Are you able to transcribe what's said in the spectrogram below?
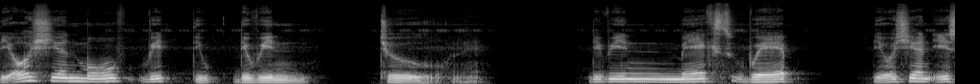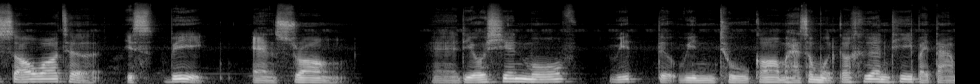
the ocean move with the, the wind too the wind makes wave the ocean is salt water is big and strong the ocean move with the wind too ก็มหาสมุทรก็เคลื่อนที่ไปตาม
